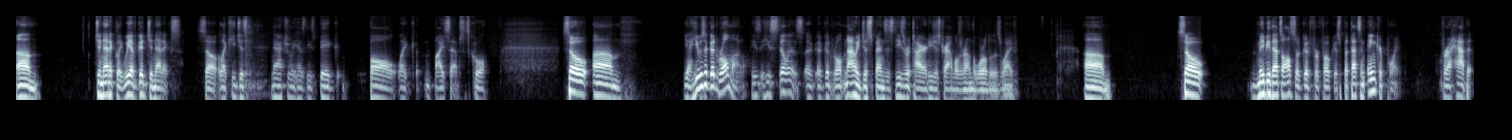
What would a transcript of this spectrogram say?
Um, genetically, we have good genetics, so like he just naturally has these big ball like biceps. It's cool. So, um, yeah, he was a good role model. He's he still is a, a good role. Now he just spends his he's retired. He just travels around the world with his wife. Um, so maybe that's also good for focus, but that's an anchor point for a habit.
